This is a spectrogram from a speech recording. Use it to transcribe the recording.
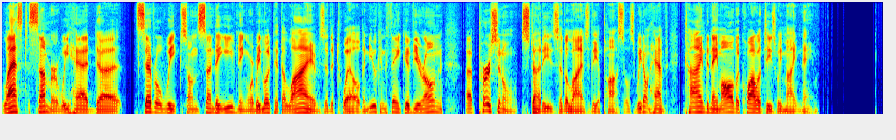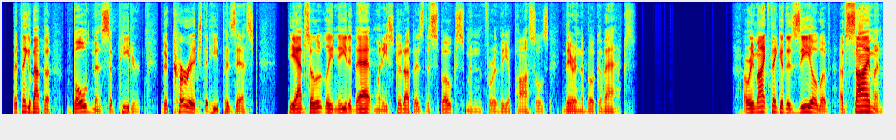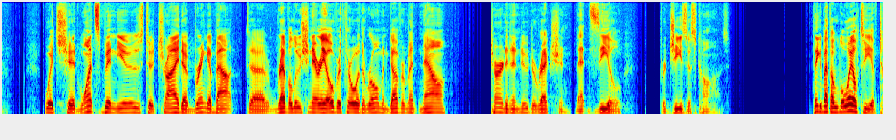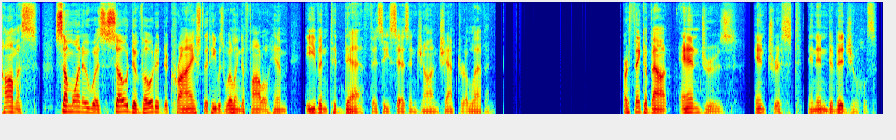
Last summer, we had uh, several weeks on Sunday evening where we looked at the lives of the 12, and you can think of your own uh, personal studies of the lives of the apostles. We don't have time to name all the qualities we might name. But think about the boldness of Peter, the courage that he possessed. He absolutely needed that when he stood up as the spokesman for the apostles there in the book of Acts. Or we might think of the zeal of, of Simon, which had once been used to try to bring about uh, revolutionary overthrow of the Roman government, now turned in a new direction, that zeal for Jesus' cause. Think about the loyalty of Thomas, someone who was so devoted to Christ that he was willing to follow him even to death, as he says in John chapter 11. Or think about Andrew's interest in individuals.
